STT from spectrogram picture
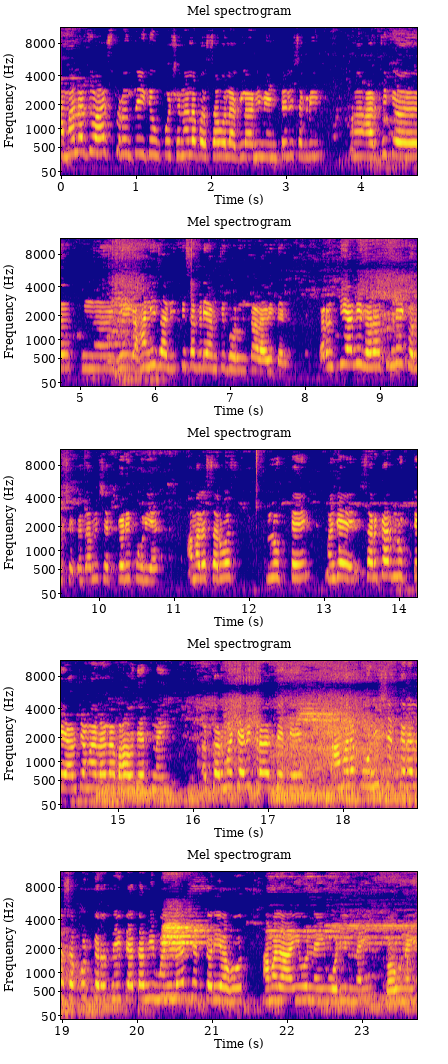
आम्हाला जो आजपर्यंत इथे उपोषणाला बसावं लागलं आणि मेंटली सगळी आर्थिक हे हानी झाली ती सगळी आमची भरून काढावी त्यांनी. कारण ती आम्ही घरातून नाही करू शकत. आम्ही शेतकरी पुरी आहेत. आम्हाला सर्वच लुटते. म्हणजे सरकार लुटते आमच्या मालाला भाव देत नाही कर्मचारी त्रास देते. आम्हाला कोणीच शेतकऱ्याला सपोर्ट करत नाही. त्यात आम्ही महिला शेतकरी आहोत. आम्हाला आई व नाही वडील नाही भाऊ नाही.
